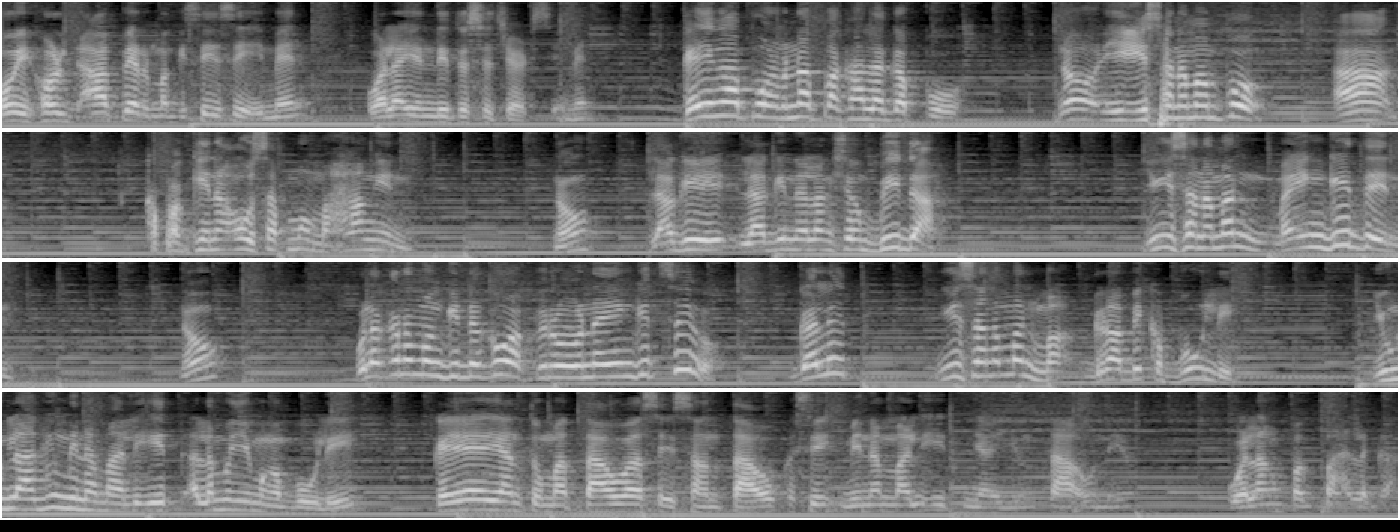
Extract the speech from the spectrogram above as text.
Hoy, hold upper, magsisi. Amen? Wala yun dito sa church. Amen? Kaya nga po, napakahalaga po. No, isa naman po, ah, kapag kinausap mo, mahangin. No? Lagi, lagi na lang siyang bida. Yung isa naman, mainggitin. No? Wala ka namang ginagawa, pero nainggit sa'yo. Galit. Yung isa naman, ma, grabe ka bully. Yung laging minamaliit, alam mo yung mga bully? Kaya yan tumatawa sa isang tao kasi minamaliit niya yung tao na yun. Walang pagpahalaga.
